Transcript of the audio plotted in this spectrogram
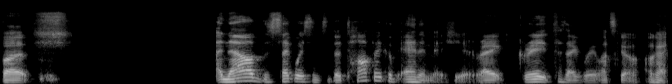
But and now the segues into the topic of anime here, right? Great segue. Let's go. Okay.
